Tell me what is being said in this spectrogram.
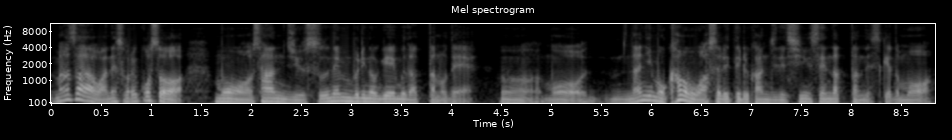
マザーはね、それこそもう三十数年ぶりのゲームだったので、うん、もう何もかも忘れてる感じで新鮮だったんですけども、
